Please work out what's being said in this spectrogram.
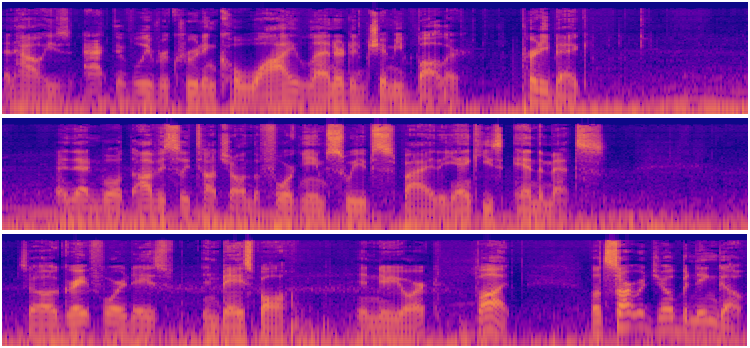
and how he's actively recruiting Kawhi Leonard and Jimmy Butler. Pretty big. And then we'll obviously touch on the four game sweeps by the Yankees and the Mets. So, a great four days in baseball in New York. But let's start with Joe Benigno.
